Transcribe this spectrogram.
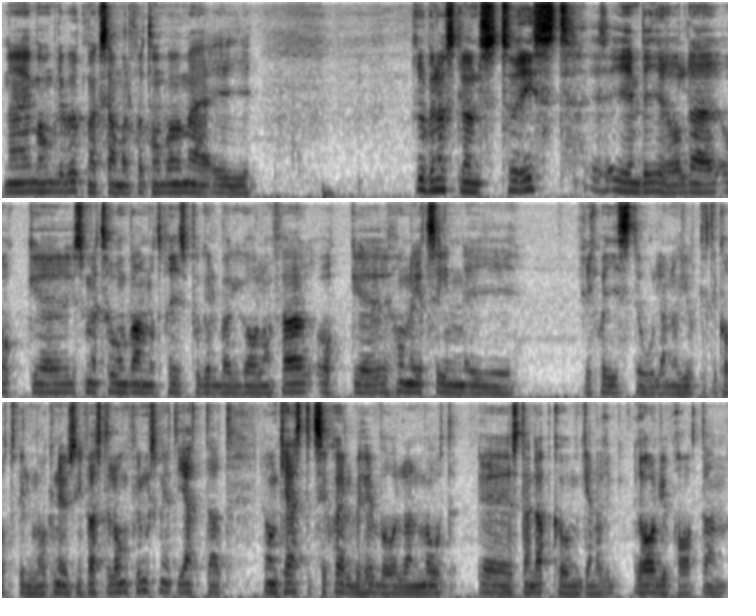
Nej, men hon blev uppmärksammad för att hon var med i Ruben Östlunds turist i en biroll där och eh, som jag tror hon vann något pris på Guldbaggegalan för. Och eh, hon har gett sig in i registolen och gjort lite kortfilmer och nu sin första långfilm som heter Hjärtat. Där hon castat sig själv i huvudrollen mot eh, stand-up-komikern och radioprataren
